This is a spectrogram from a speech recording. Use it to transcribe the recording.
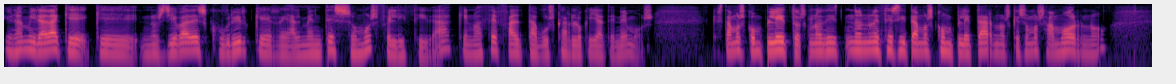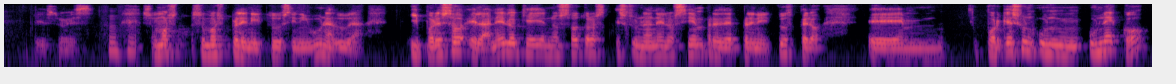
Y una mirada que, nos lleva a descubrir que realmente somos felicidad, que no hace falta buscar lo que ya tenemos, que estamos completos, no, no necesitamos completarnos, que somos amor, ¿no? Eso es. somos, somos plenitud, sin ninguna duda. Y por eso el anhelo que hay en nosotros es un anhelo siempre de plenitud, pero eh, porque es un, eco,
